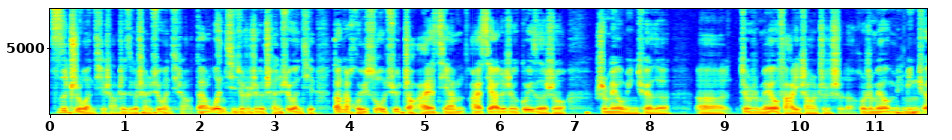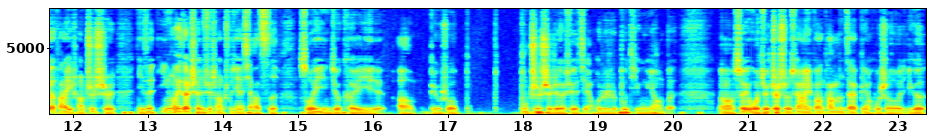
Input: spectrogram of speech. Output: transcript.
资质问题上，这几个程序问题上，但问题就是这个程序问题，当他回溯去找 ISTM、ISTI 的这个规则的时候，是没有明确的，呃，就是没有法理上的支持的，或者没有明确的法理上支持你在，因为在程序上出现瑕疵，所以你就可以啊，比如说不不支持这个血检，或者是不提供样本，嗯，所以我觉得这是孙杨一方他们在辩护时候一个，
